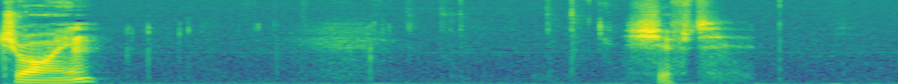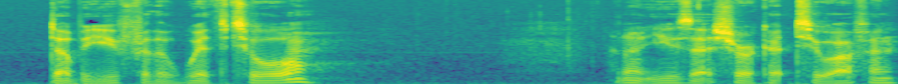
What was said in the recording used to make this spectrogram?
drawing. Shift W for the width tool. I don't use that shortcut too often.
